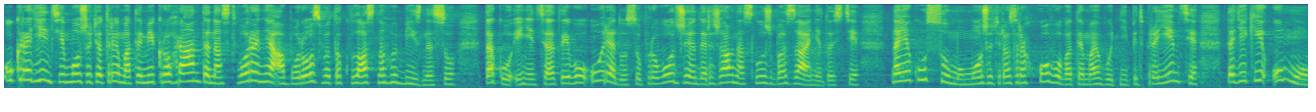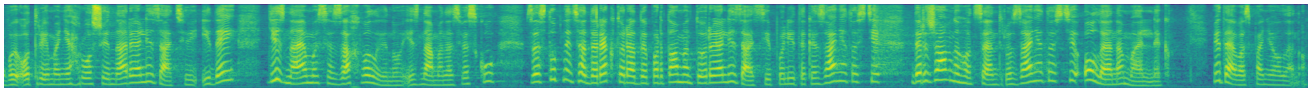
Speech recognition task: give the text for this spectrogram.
Українці можуть отримати мікрогранти на створення або розвиток власного бізнесу. Таку ініціативу уряду супроводжує Державна служба зайнятості. На яку суму можуть розраховувати майбутні підприємці та які умови отримання грошей на реалізацію ідей, дізнаємося за хвилину. І з нами на зв'язку заступниця директора департаменту реалізації політики зайнятості Державного центру зайнятості Олена Мельник. Вітаю вас, пані Олено.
